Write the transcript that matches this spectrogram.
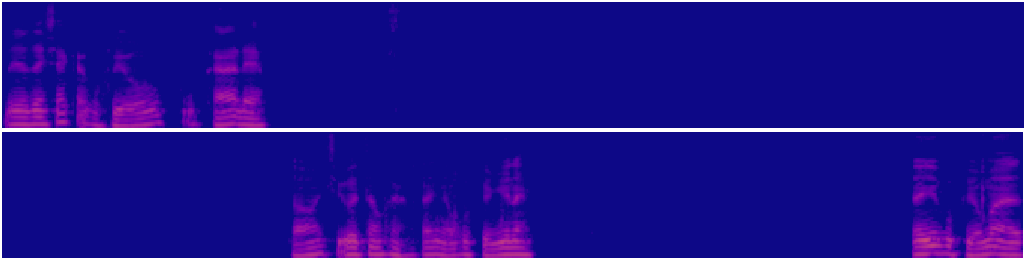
đây là danh sách các cổ phiếu cũng khá là đẹp. Đó chị ơi tham khảo các nhóm cổ phiếu như này. Đây những cổ phiếu mà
